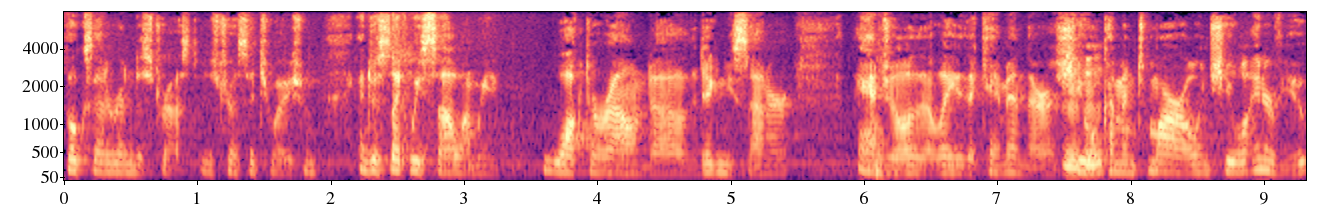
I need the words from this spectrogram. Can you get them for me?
folks that are in distress, distress situation, and just like we saw when we walked around uh, the Dignity Center, Angela, that lady that came in there, she will Mhm. come in tomorrow and she will interview,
